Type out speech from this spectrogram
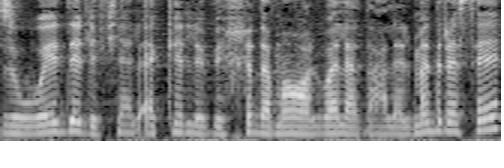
الزوادة اللي فيها الأكل اللي بياخدها معه الولد على المدرسة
